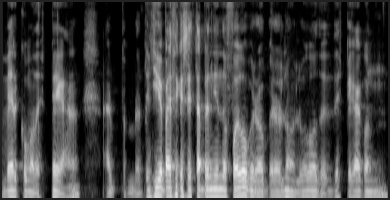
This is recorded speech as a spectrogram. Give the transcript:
ver cómo despega. ¿no? Al, al, principio parece que se está prendiendo fuego, pero, pero no, luego despega con,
